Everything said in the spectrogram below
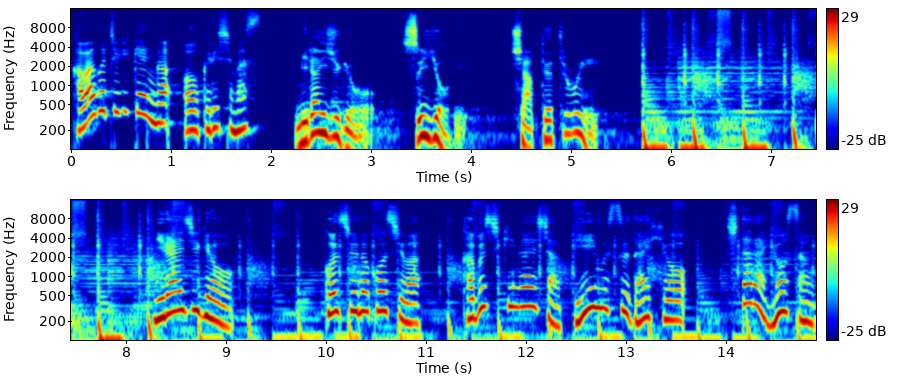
川口義賢がお送りします。未来授業水曜日チャプター3未来事業。今週の講師は、株式会社ビームス代表、設楽陽さん。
